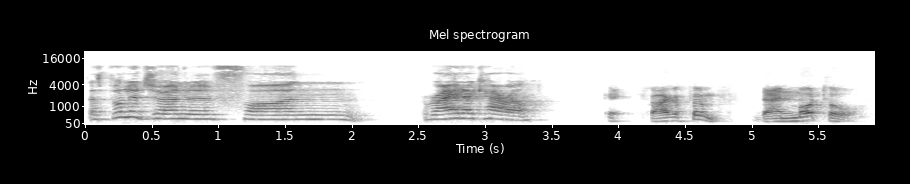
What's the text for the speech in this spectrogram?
Das Bullet Journal von Ryder Carroll. Okay, Frage 5. Dein Motto?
